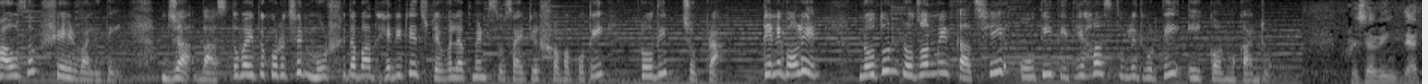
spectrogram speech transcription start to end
হাউস অফ শেহরওয়ালিতেই যা বাস্তবায়িত করেছেন মুর্শিদাবাদ হেরিটেজ ডেভেলপমেন্ট সোসাইটির সভাপতি প্রদীপ চোপড়া। তিনি বলেন, নতুন প্রজন্মের কাছে অতীত ইতিহাস তুলে ধরতেই এই কর্মকাণ্ড। Preserving that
